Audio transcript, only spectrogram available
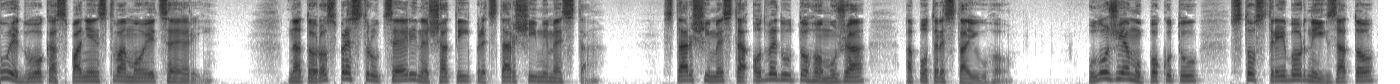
Tu je dôkaz panenstva mojej céry. Na to rozprestrú cérine šaty pred staršími mesta. Starší mesta odvedú toho muža a potrestajú ho uložia mu pokutu 100 strieborných za to,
